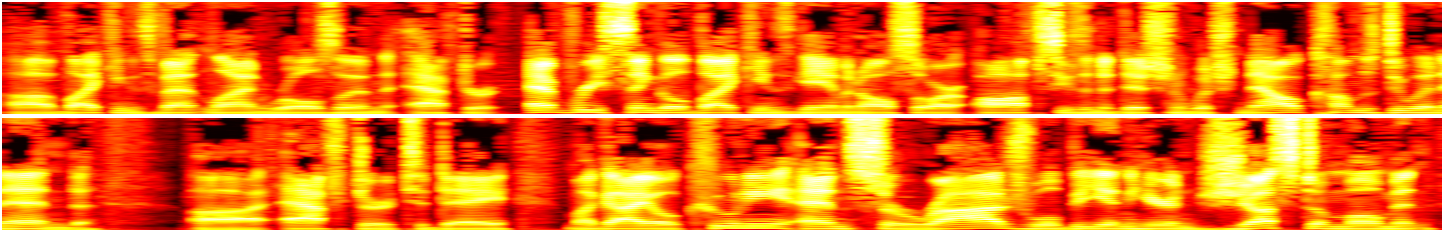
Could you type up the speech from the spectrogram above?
Uh, Vikings Vent Line rolls in after every single Vikings game and also our off-season edition, which now comes to an end uh, after today. My guy Okuni and Siraj will be in here in just a moment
